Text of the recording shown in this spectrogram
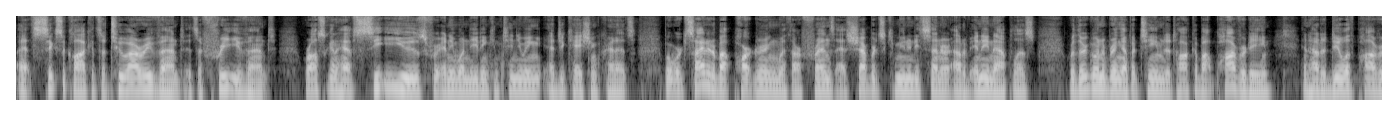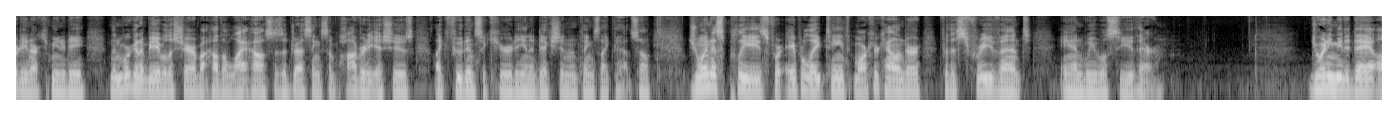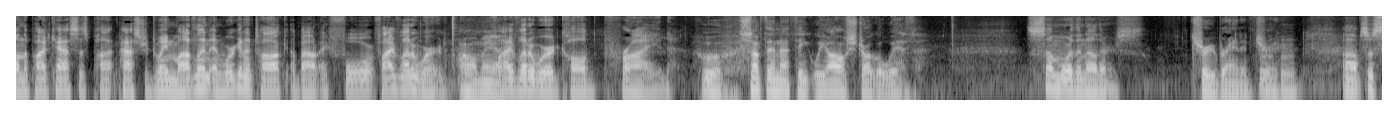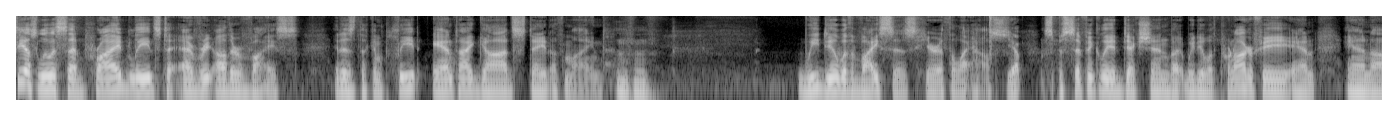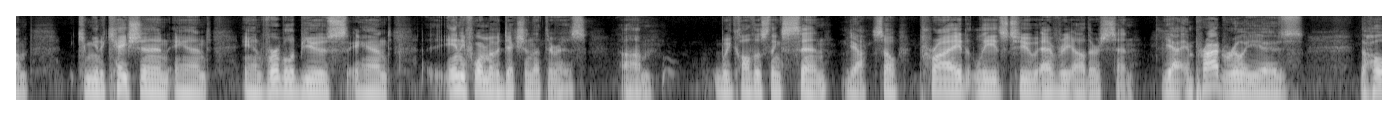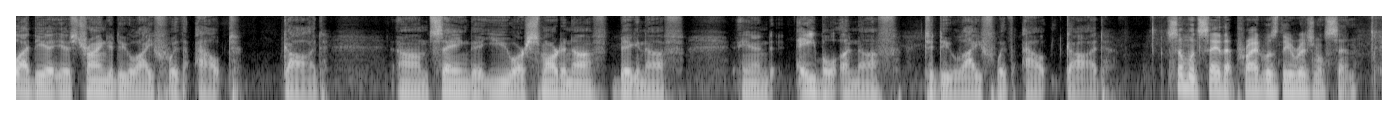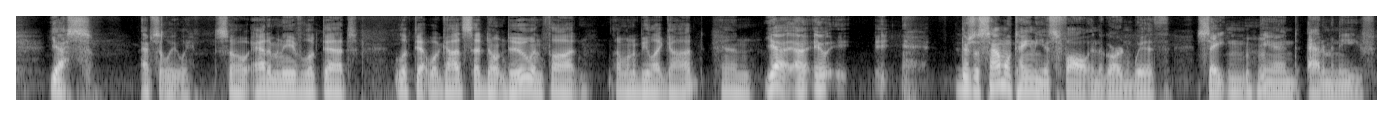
at 6 o'clock. It's a two hour event, it's a free event. We're also going to have CEUs for anyone needing continuing education credits. But we're excited about partnering with our friends at Shepherd's Community Center out of Indianapolis, where they're going to bring up a team to talk about poverty and how to deal with poverty in our community. And then we're going to be able to share about how the Lighthouse is addressing some poverty issues like food insecurity and addiction and things like that. So join us, please, for April 18th. Mark your calendar for this free event, and we will see you there. Joining me today on the podcast is pa- Pastor Duane Modlin, and we're going to talk about a four, five-letter word. Oh man, five-letter word called pride. Whew, something I think we all struggle with. Some more than others. True, Brandon. True. Mm-hmm. Uh, so C.S. Lewis said, "Pride leads to every other vice. It is the complete anti-God state of mind." Mm-hmm we deal with vices here at the lighthouse. Yep. Specifically addiction, but we deal with pornography and and um, communication and and verbal abuse and any form of addiction that there is. Um, we call those things sin. Yeah. So pride leads to every other sin. Yeah, and pride really is the whole idea is trying to do life without God um, saying that you are smart enough, big enough, and able enough to do life without God. Some would say that pride was the original sin. Yes, absolutely. So Adam and Eve looked at looked at what God said don't do and thought, I want to be like God. And yeah, uh, it, it, there's a simultaneous fall in the garden with Satan mm-hmm. and Adam and Eve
